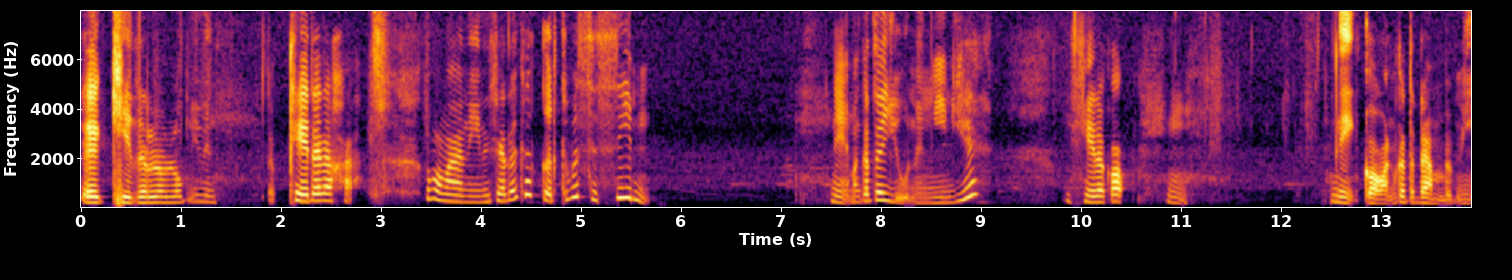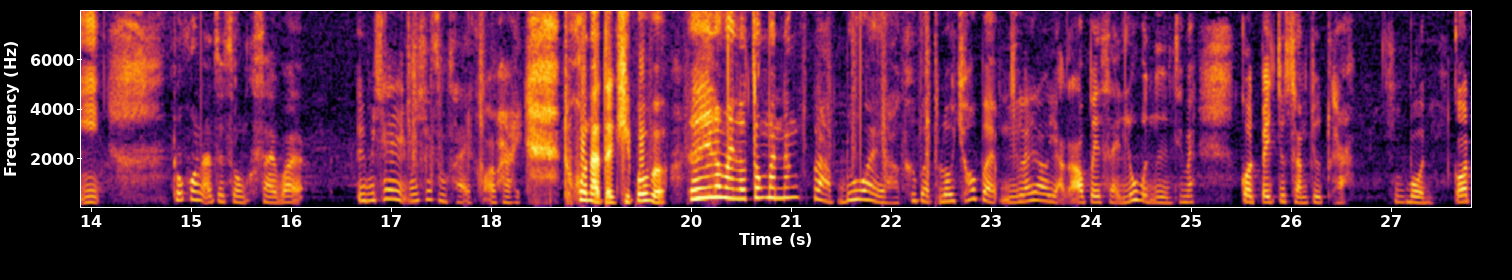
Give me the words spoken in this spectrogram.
โอเคเดี๋ยวเราลบนิดนึงโอเคได้แล้วค่ะ ก็ประมาณนี้นะคะแล้วก็เกิดขึ้นว่าเสร็จสิ้นเนี่ยมันก็จะอยู่ในนี้นี่โอเคแล้วก็อืม นี่ก่อนก็จะดำแบบนี้ ทุกคนอาจจะสงสัยว่าเอ้ยไม่ใช่ไม่ใช่สงสัยขออภัย ทุกคนอาจจะคิดว่าแบบเฮ้ยทำไมเราต้องมานั่งปรับด้วยอะ คือแบบเราชอบแบบนี้แล้วเราอยากเอาไปใส่รูปอื่นๆใช่ไหมกดไปจุดสามจุดค่ะข้างบนกด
